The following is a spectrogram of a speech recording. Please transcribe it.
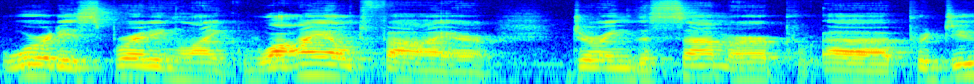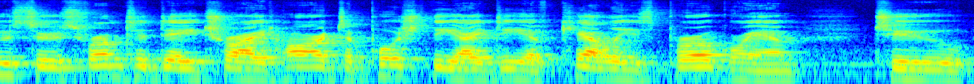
word is spreading like wildfire during the summer, uh, producers from Today tried hard to push the idea of Kelly's program to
